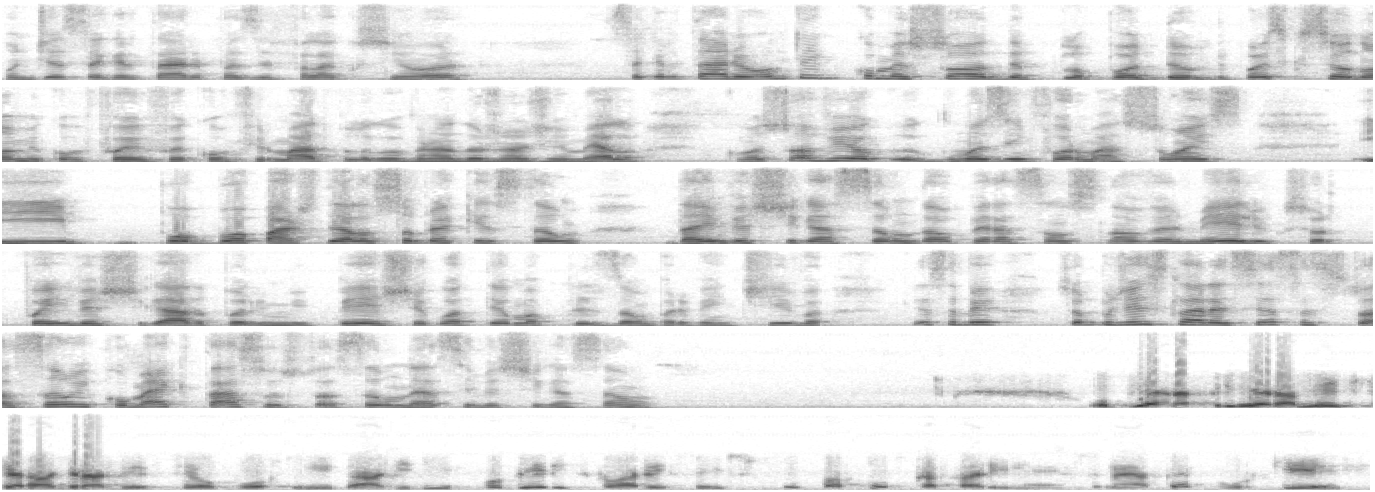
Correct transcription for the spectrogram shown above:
Bom dia, secretário. Prazer falar com o senhor. Secretário, ontem começou, depois que seu nome foi, foi confirmado pelo governador Jorge Mello, começou a vir algumas informações e boa parte delas sobre a questão da investigação da Operação Sinal Vermelho, que o senhor foi investigado pelo MP, chegou a ter uma prisão preventiva. Queria saber, o senhor podia esclarecer essa situação e como é que está a sua situação nessa investigação? O Piara, primeiramente quero agradecer a oportunidade de poder esclarecer isso para todo catarinense, né? Até porque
